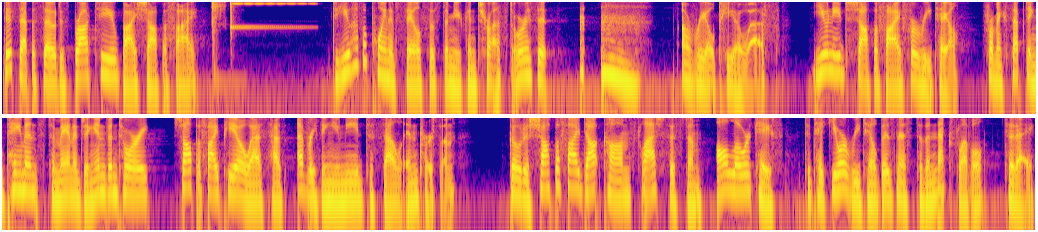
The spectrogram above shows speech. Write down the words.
This episode is brought to you by Shopify. Do you have a point of sale system you can trust, or is it a real POS? You need Shopify for retail. From accepting payments to managing inventory, Shopify POS has everything you need to sell in person. Go to shopify.com slash system, all lowercase to take your retail business to the next level today.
